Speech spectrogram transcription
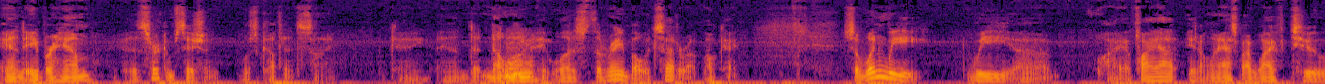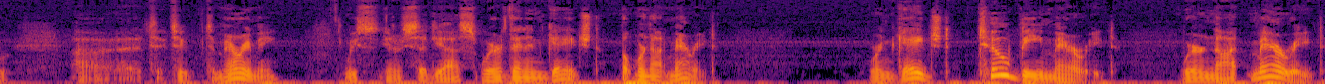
And Abraham, his circumcision was a covenant sign. Okay. And Noah, mm-hmm. it was the rainbow, etc. Okay. So when we, we, uh, if I, you know, I asked my wife to, uh, to, to, to marry me, we, you know, she said yes. We're then engaged, but we're not married. We're engaged to be married. We're not married.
